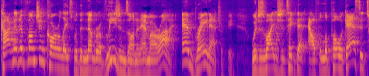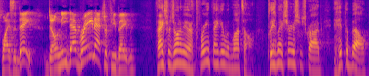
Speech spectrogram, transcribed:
Cognitive function correlates with the number of lesions on an MRI and brain atrophy, which is why you should take that alpha lipoic acid twice a day. Don't need that brain atrophy, baby. Thanks for joining me on Free Thinking with Montel. Please make sure you're subscribed and hit the bell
